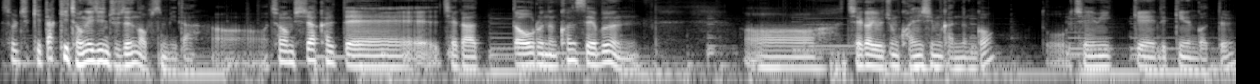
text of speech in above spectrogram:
솔직히 딱히 정해진 주제는 없습니다. 어, 처음 시작할 때 제가 떠오르는 컨셉은 어, 제가 요즘 관심 갖는 거, 또 재미있게 느끼는 것들,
